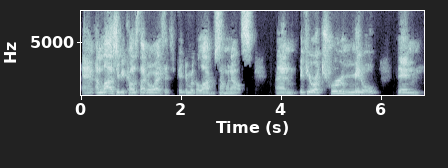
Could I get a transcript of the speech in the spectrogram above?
and, and largely because they've always had to fit in with the life of someone else. And if you're a true middle, then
